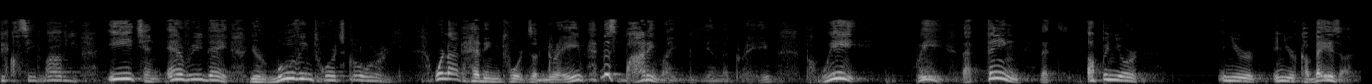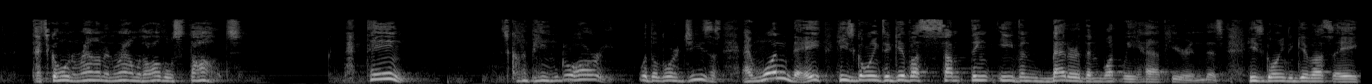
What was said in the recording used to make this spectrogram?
because he loves you each and every day. You're moving towards glory. We're not heading towards a grave. This body might be in the grave, but we, we, that thing that's up in your, in your, in your cabeza, that's going around and around with all those thoughts. That thing it's going to be in glory with the Lord Jesus. And one day He's going to give us something even better than what we have here in this. He's going to give us a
